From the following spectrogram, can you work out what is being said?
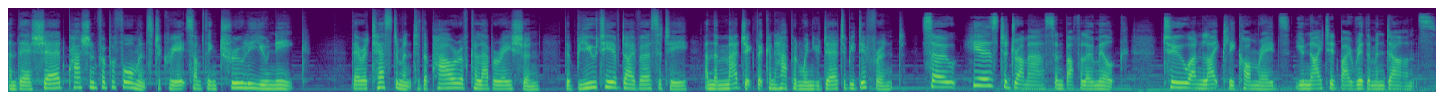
and their shared passion for performance to create something truly unique. They're a testament to the power of collaboration, the beauty of diversity, and the magic that can happen when you dare to be different. So here's to Drumass and Buffalo Milk, two unlikely comrades united by rhythm and dance.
